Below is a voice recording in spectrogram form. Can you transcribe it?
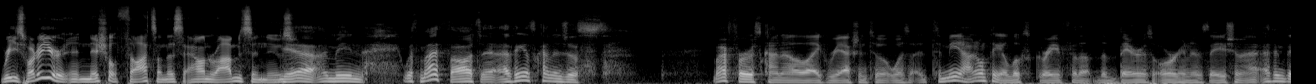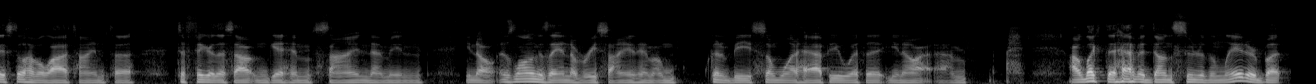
Reese, what are your initial thoughts on this Allen Robinson news? Yeah, I mean, with my thoughts, I think it's kind of just my first kind of like reaction to it was to me i don't think it looks great for the, the bears organization. I, I, think they still have a lot of time to to figure this out and get him signed. I mean you know as long as they end up re-signing him i'm going to be somewhat happy with it. You know I, i'm i'd like to have it done sooner than later but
